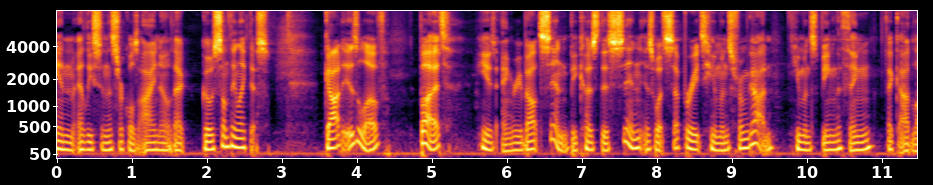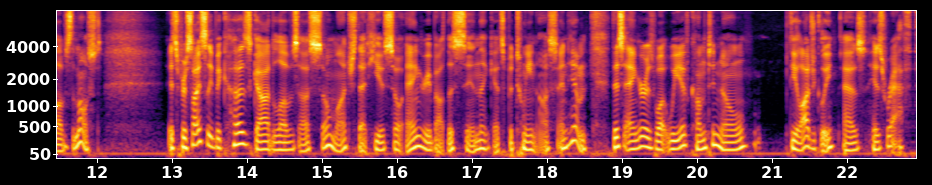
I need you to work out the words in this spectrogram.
in at least in the circles I know, that goes something like this God is love, but he is angry about sin because this sin is what separates humans from God, humans being the thing that God loves the most. It's precisely because God loves us so much that he is so angry about the sin that gets between us and him. This anger is what we have come to know theologically as his wrath.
